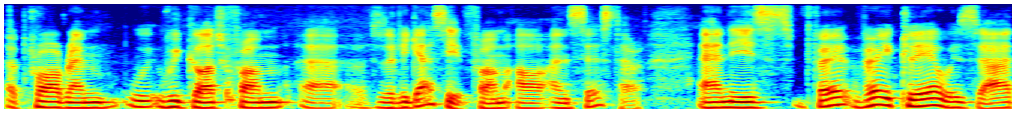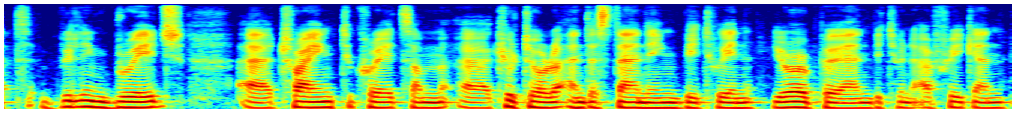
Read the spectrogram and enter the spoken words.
a problem we, we got from uh, the legacy from our ancestor, and he's very very clear with that, building bridge, uh, trying to create some uh, cultural understanding between European, between African,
